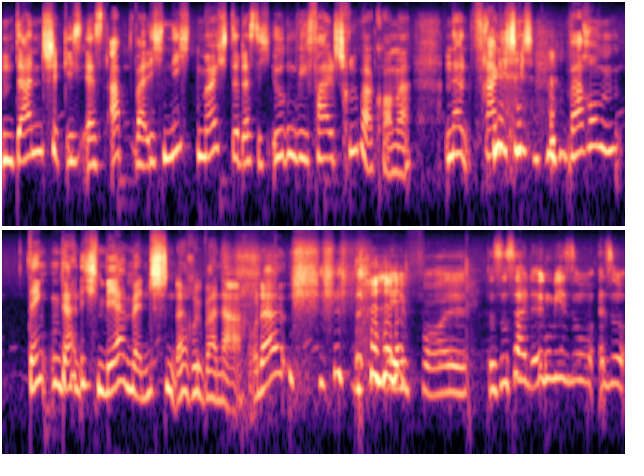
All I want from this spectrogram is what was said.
Und dann schicke ich es erst ab, weil ich nicht möchte, dass ich irgendwie falsch rüberkomme. Und dann frage ich mich, warum denken da nicht mehr Menschen darüber nach, oder? Ey, voll. Das ist halt irgendwie so, also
